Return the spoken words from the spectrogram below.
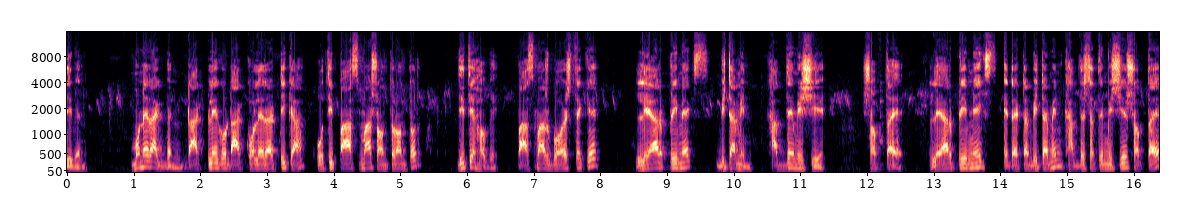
দিবেন। মনে রাখবেন, ডাক প্লেগ ও ডাক কলেরার টিকা প্রতি পাঁচ মাস অন্তর অন্তর দিতে হবে। পাঁচ মাস বয়স থেকে লেয়ার প্রিমেক্স ভিটামিন খাদ্যে মিশিয়ে সপ্তাহে। লেয়ার প্রিমিক্স, এটা একটা ভিটামিন, খাদ্যের সাথে মিশিয়ে সপ্তাহে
